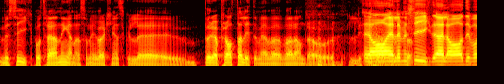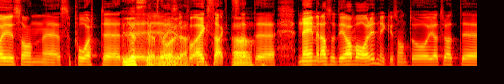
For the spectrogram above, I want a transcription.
musik på träningarna så ni verkligen skulle eh, börja prata lite med varandra och lite Ja, eller också. musik, eller ja det var ju sån eh, supporter Just det, det var det. På, ja, exakt, ja. Så att, eh, nej men alltså det har varit mycket sånt och jag tror att eh,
